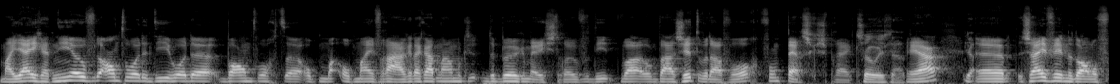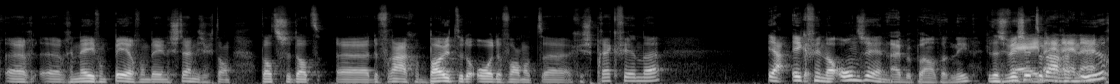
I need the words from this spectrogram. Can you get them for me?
Maar jij gaat niet over de antwoorden die worden beantwoord eh, op, op mijn vragen. Daar gaat namelijk de burgemeester over. Die, waar, want daar zitten we daarvoor, voor een persgesprek. Zo is dat. Ja, Ja. Eh, zij vinden dan, of eh, René van Peer van BNSTEM, die zegt dan dat ze dat de vraag buiten de orde van het gesprek vinden. Ja, ik vind dat onzin. Hij bepaalt dat niet. Dus we Nee, zitten daar en- een en- uur.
